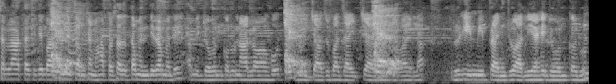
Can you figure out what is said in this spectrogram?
चला आता तिथे बाजूनच आमच्या महाप्रसाद होता मंदिरामध्ये आम्ही जेवण करून आलो आहोत. रुईच्या आजोबा जायचे आहे जेवायला. रुही मी प्रांजू आली आहे जेवण करून.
